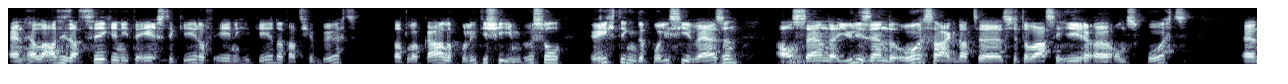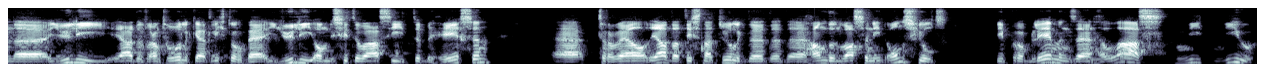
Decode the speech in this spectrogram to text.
En helaas is dat zeker niet de eerste keer of enige keer dat dat gebeurt, dat lokale politici in Brussel richting de politie wijzen als zijnde, jullie zijn de oorzaak dat de situatie hier uh, ontspoort. En uh, jullie, ja, de verantwoordelijkheid ligt toch bij jullie om die situatie te beheersen. Uh, terwijl, ja, dat is natuurlijk de, de, de handen wassen niet onschuld. Die problemen zijn helaas niet nieuw.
